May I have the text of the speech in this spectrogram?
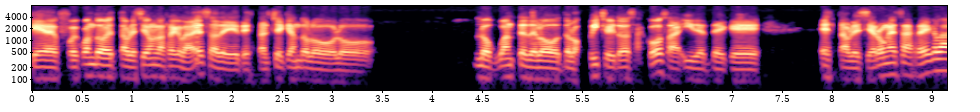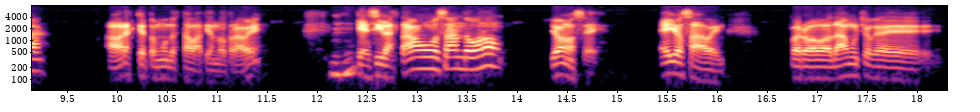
que fue cuando establecieron la regla esa de, estar chequeando los guantes de, los, de los pitchers y todas esas cosas. Y desde que establecieron esa regla, ahora es que todo el mundo está batiendo otra vez. Que si la estaban usando o no, yo no sé. Ellos saben. Pero da mucho que,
